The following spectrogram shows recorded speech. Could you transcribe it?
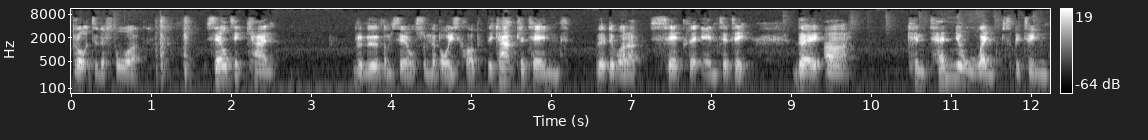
brought to the fore. Celtic can't remove themselves from the boys' club. They can't pretend that they were a separate entity. There are continual links between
